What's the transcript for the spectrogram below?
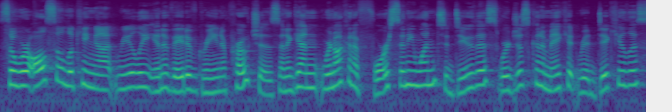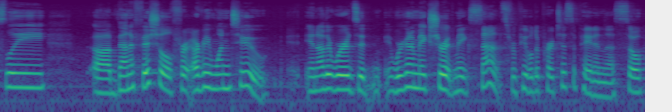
So we're also looking at really innovative green approaches. And again, we're not going to force anyone to do this. We're just going to make it ridiculously uh, beneficial for everyone too. In other words, it, we're going to make sure it makes sense for people to participate in this. So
